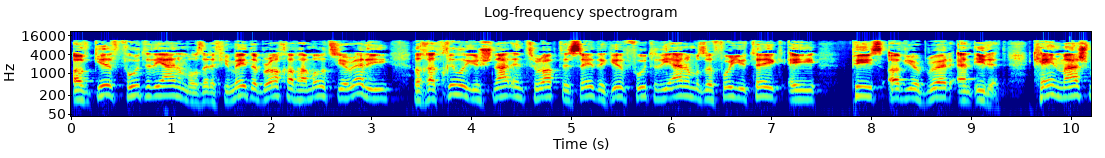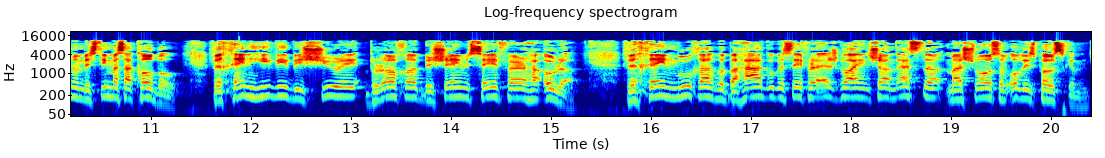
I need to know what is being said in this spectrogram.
of give food to the animals. That if you made the bracha of hamotzi already, lechatchilu you should not interrupt to say to give food to the animals before you take a piece of your bread and eat it. Kain mashman b'stimas hakolbo. V'chein hivi b'shirei bracha b'shem sefer ha'ora. V'chein muchach b'bahagu b'sefer eshgal sham. That's the mashmos of all these poskim.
